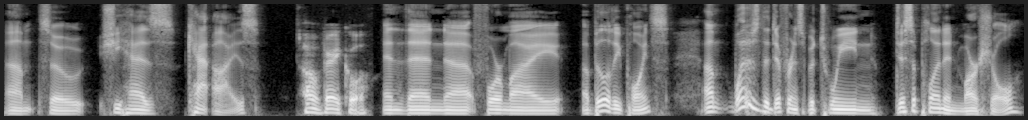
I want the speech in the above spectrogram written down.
Um, so she has cat eyes. Oh, very cool. And then uh, for my ability points, um, what is the difference between discipline and marshal?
